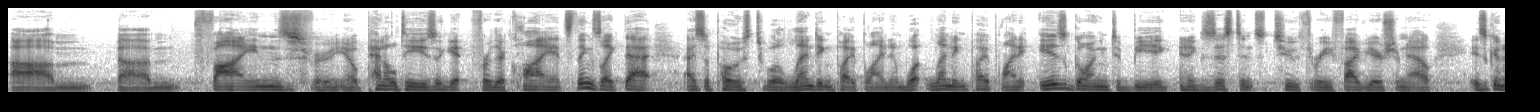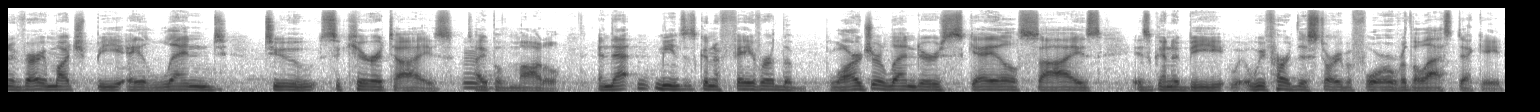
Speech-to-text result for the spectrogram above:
um, um, fines for you know penalties for their clients, things like that, as opposed to a lending pipeline. And what lending pipeline is going to be in existence two, three, five years from now is going to very much be a lend to securitize type mm. of model. And that means it's going to favor the larger lenders, scale, size is going to be, we've heard this story before over the last decade.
